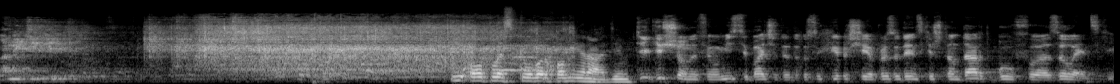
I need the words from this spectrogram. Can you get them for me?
а не тільки І оплески у Верховній Раді. Тільки що на цьому місці бачите до сих пір ще президентський штандарт був е, Зеленський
